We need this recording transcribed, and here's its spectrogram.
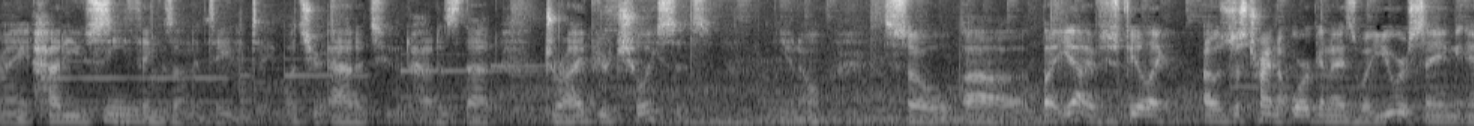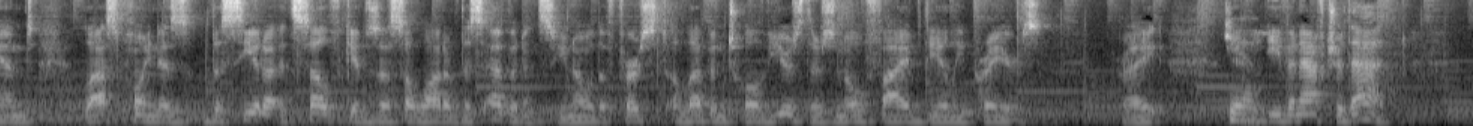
right? How do you see mm. things on a day to day? What's your attitude? How does that drive your choices? You know? So, uh, but yeah, I just feel like I was just trying to organize what you were saying. And last point is the Sira itself gives us a lot of this evidence. You know, the first 11, 12 years, there's no five daily prayers, right? Yeah. And even after that,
